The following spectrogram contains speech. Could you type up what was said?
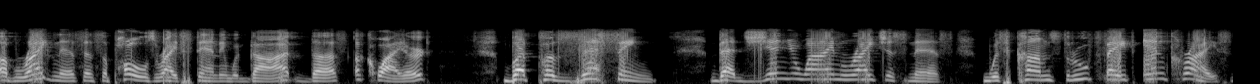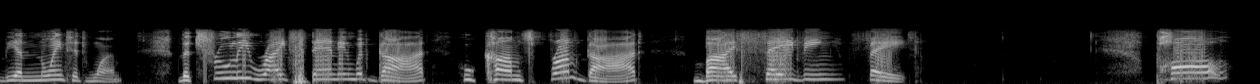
uprightness, and supposed right standing with God, thus acquired, but possessing that genuine righteousness which comes through faith in Christ, the anointed one, the truly right standing with God who comes from God by saving faith. Paul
